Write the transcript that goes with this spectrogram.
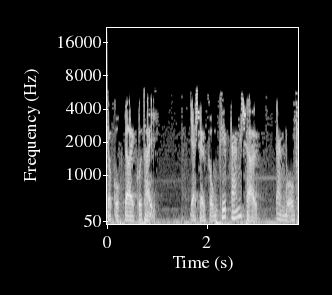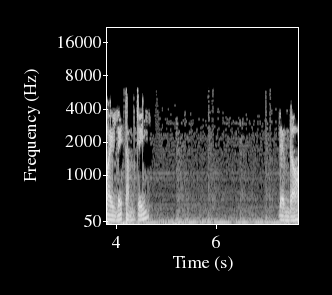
vào cuộc đời của thầy, Và sự khủng khiếp đáng sợ Đang bổ vây lấy tâm trí. Đêm đó,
